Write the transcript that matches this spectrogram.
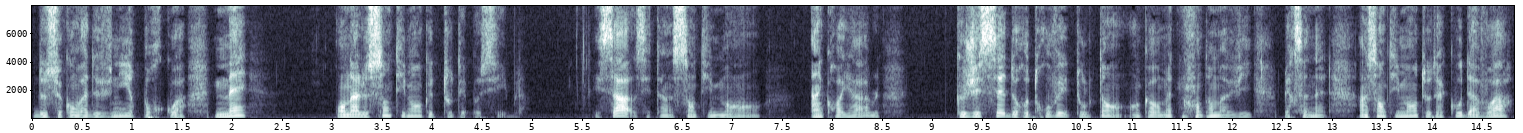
de ce qu'on va devenir, pourquoi? Mais on a le sentiment que tout est possible. Et ça, c'est un sentiment incroyable que j'essaie de retrouver tout le temps, encore maintenant dans ma vie personnelle. Un sentiment tout à coup d'avoir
